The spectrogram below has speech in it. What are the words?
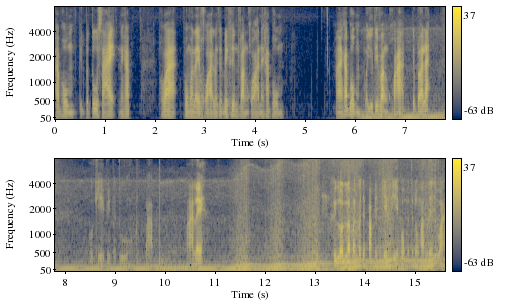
ครับ ผมปิดประตูซ้ายนะครับ เพราะว่าพวงมาลัยขวาเราจะไปขึ้นฝั่งขวานะครับ ผม มาครับผมมาอยู่ที่ฝั่งขวาเรียบร้อยแล้วโอเคปิดประตูปับมาเลย ขึ้นรถแล้วมันก็จะปรับเป็นเกียร์พีให้ผมอัตโนมัติเลยดีกว่า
